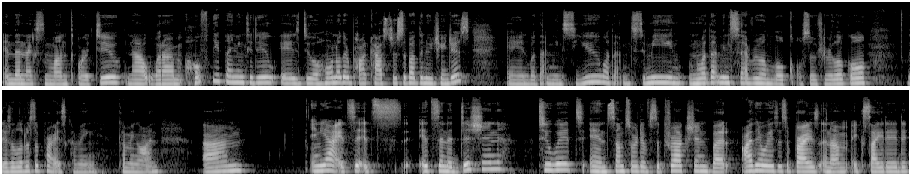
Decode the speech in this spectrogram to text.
in the next month or two. Now, what I'm hopefully planning to do is do a whole nother podcast just about the new changes and what that means to you, what that means to me, and what that means to everyone local. So if you're local, there's a little surprise coming coming on. Um, and yeah, it's it's it's an addition to it and some sort of subtraction, but either way, it's a surprise, and I'm excited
